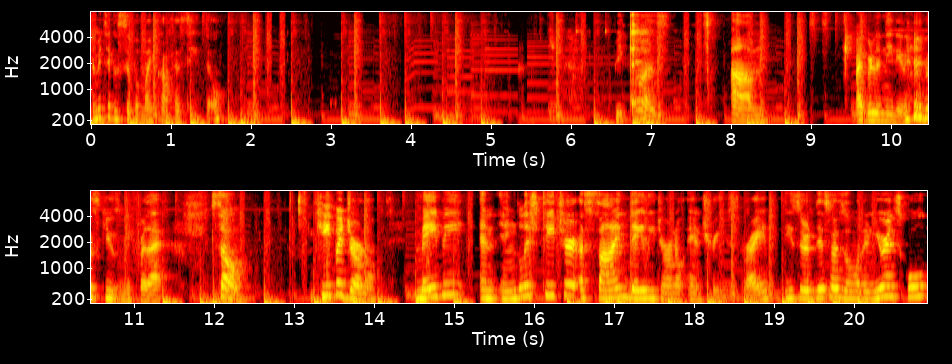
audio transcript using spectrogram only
Let me take a sip of my cafecito. Because um, I really need it. Excuse me for that. So keep a journal. Maybe an English teacher assigned daily journal entries, right? These are this is when you're in school.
